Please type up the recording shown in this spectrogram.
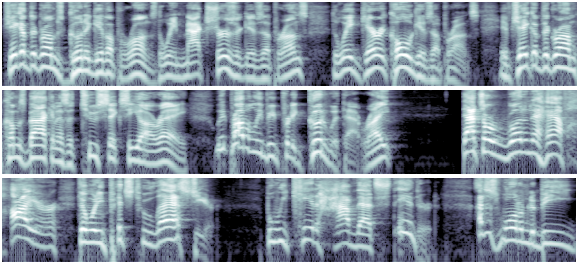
Jacob DeGrom's going to give up runs the way Max Scherzer gives up runs, the way Gerrit Cole gives up runs. If Jacob DeGrom comes back and has a 2.6 ERA, we'd probably be pretty good with that, right? That's a run and a half higher than when he pitched to last year. but we can't have that standard. I just want him to be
